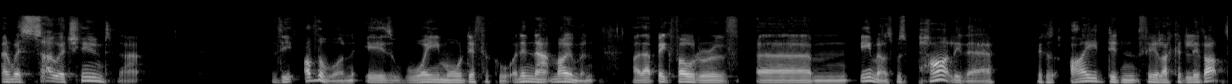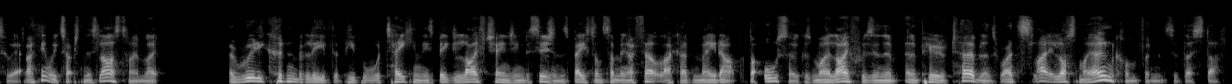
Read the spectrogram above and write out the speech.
and we're so attuned to that. The other one is way more difficult. And in that moment, like that big folder of um, emails was partly there because I didn't feel I could live up to it. And I think we touched on this last time. Like, I really couldn't believe that people were taking these big life changing decisions based on something I felt like I'd made up, but also because my life was in a, in a period of turbulence where I'd slightly lost my own confidence of this stuff.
